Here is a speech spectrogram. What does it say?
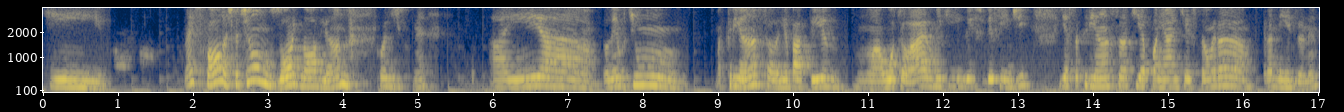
que na escola, acho que eu tinha uns 8, 9 anos, coisa de, né? Aí a, eu lembro que um, uma criança ia bater numa outra lá, eu meio que defendi, e essa criança que ia apanhar em questão era, era negra, né?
